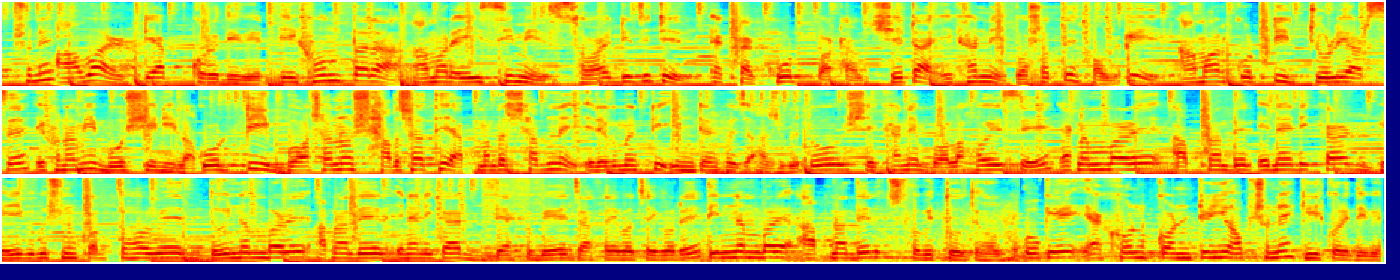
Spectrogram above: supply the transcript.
অপশনে আবার ট্যাপ করে দিবেন এখন তারা আমার এই সিমে ছয় ডিজিটের একটা কোড পাঠাবে। সেটা এখানে বসাতে হবে। ওকে আমার কোডটি চলে আসছে। এখন আমি বসিয়ে নিলাম। কোডটি বসানোর সাথে সাথে আপনাদের সামনে এরকম একটি ইন্টারফেস আসবে। তো সেখানে বলা হয়েছে, এক নম্বরে আপনাদের এনআইডি কার্ড ভেরিফিকেশন করতে হবে, দুই নম্বরে আপনাদের এনআইডি কার্ড দেখবে, যাচাই বাছাই করে। তিন নম্বরে আপনাদের ছবি তুলতে হবে। ওকে, এখন কন্টিনিউ অপশনে ক্লিক করে দিবেন।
